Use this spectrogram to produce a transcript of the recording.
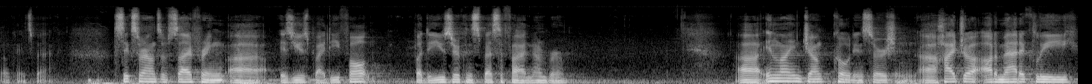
Okay, it's back. Six rounds of ciphering uh, is used by default, but the user can specify a number. Uh, inline junk code insertion. Uh, Hydra automatically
